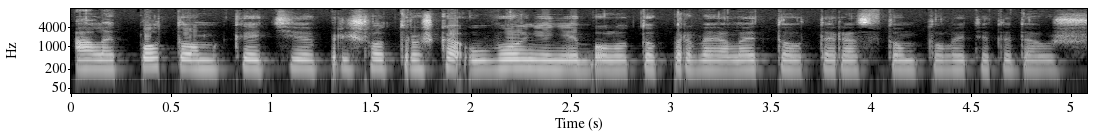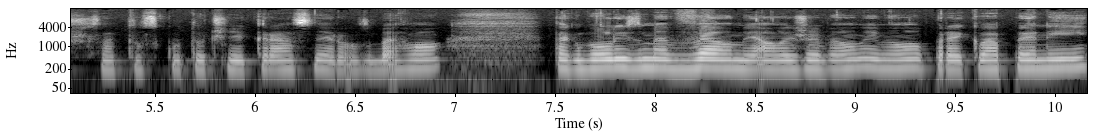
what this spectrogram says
ale potom, keď prišlo troška uvoľnenie, bolo to prvé leto, teraz v tomto lete teda už sa to skutočne krásne rozbehlo, tak boli sme veľmi, ale že veľmi veľmi prekvapení,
